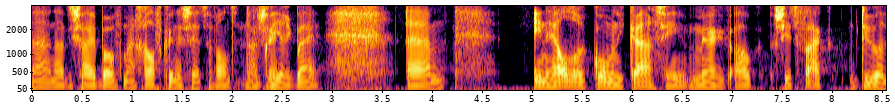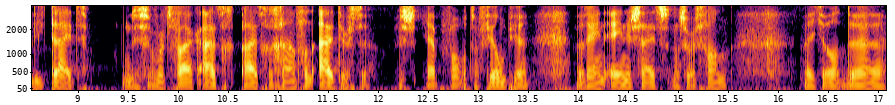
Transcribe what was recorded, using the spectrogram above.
Uh, nou, die zou je boven mijn graf kunnen zetten, want daar okay. zweer ik bij. Um, in heldere communicatie, merk ik ook, zit vaak dualiteit. Dus er wordt vaak uit, uitgegaan van uitersten. Dus je hebt bijvoorbeeld een filmpje waarin enerzijds een soort van Weet je wel, de,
